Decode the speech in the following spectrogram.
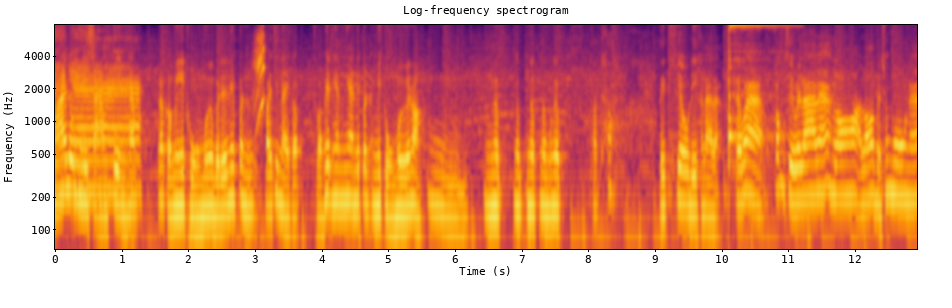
ไม้ลงมี3ตีนครับ แล้วก็มีถุงมือไปเดี๋ยวนี้เปิ้ลไปที่ไหนกับประเภทแง่ๆนี่เปิ้ลมีถุงมือเนาะอืมเงบเงบเงบเงบเงบทอทอติดเคี้ยวดีขนาดอะแต่ว่าต้องเสียเวลานะ รอรอเป็นชั่วโมงนะ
